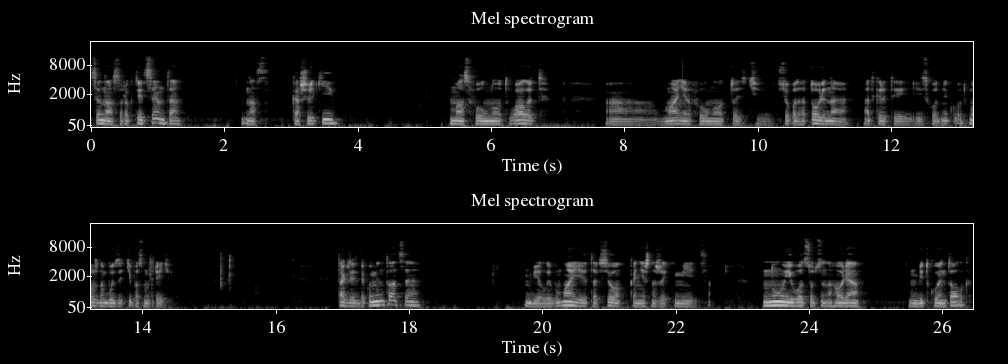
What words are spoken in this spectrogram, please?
Цена 43 цента. У нас кошельки mass full node wallet, miner а, full node, то есть все подготовлено, открытый исходный код. Можно будет зайти посмотреть. Также есть документация, белые бумаги, это все, конечно же, имеется. Ну и вот, собственно говоря, Bitcoin Talk.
